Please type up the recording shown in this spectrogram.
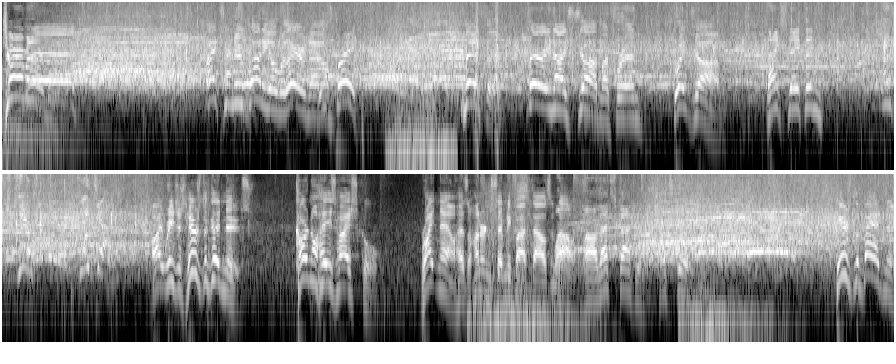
Germany! That's your new buddy over there now. He's great. Nathan, very nice job, my friend. Great job. Thanks, Nathan. Thank you. Great job. All right, Regis, here's the good news. Cardinal Hayes High School right now has $175,000. Wow. Wow, that's fabulous. That's good. Here's the bad news.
